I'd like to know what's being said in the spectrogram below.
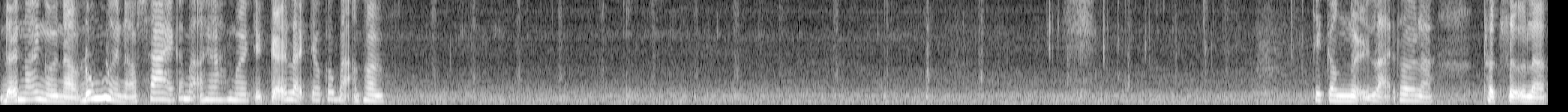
để nói người nào đúng, người nào sai các bạn ha. Marie chỉ kể lại cho các bạn thôi. Chỉ cần nghĩ lại thôi là thật sự là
